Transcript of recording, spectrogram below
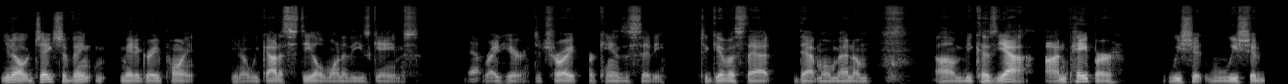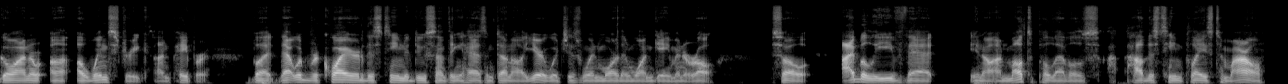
You know, Jake Shavink made a great point. You know, we got to steal one of these games yep. right here, Detroit or Kansas City, to give us that that momentum. Um, because yeah, on paper, we should we should go on a, a win streak on paper, but that would require this team to do something it hasn't done all year, which is win more than one game in a row. So I believe that you know on multiple levels, how this team plays tomorrow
